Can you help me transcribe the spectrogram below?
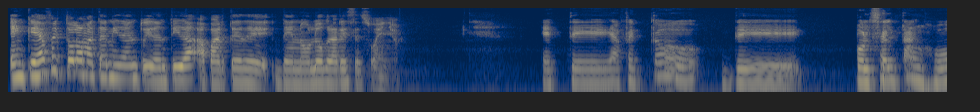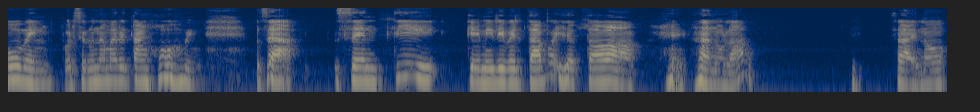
¿en qué afectó la maternidad en tu identidad aparte de, de no lograr ese sueño? Este, afectó de por ser tan joven, por ser una madre tan joven. O sea, sentí que mi libertad pues ya estaba anulada. No,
